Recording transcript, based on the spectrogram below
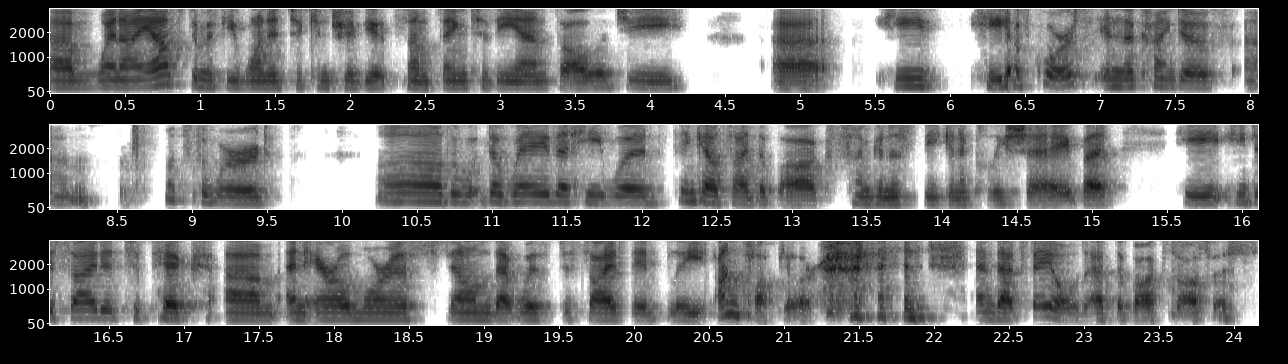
um, when I asked him if he wanted to contribute something to the anthology, uh, he he of course in the kind of um, what's the word oh the the way that he would think outside the box. I'm going to speak in a cliche, but he he decided to pick um, an Errol Morris film that was decidedly unpopular and, and that failed at the box office.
